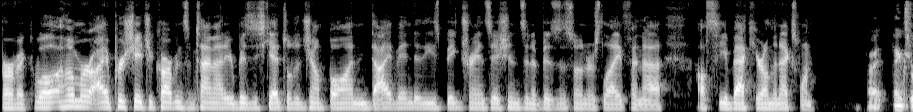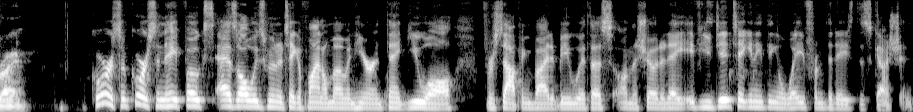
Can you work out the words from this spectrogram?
Perfect. Well, Homer, I appreciate you carving some time out of your busy schedule to jump on and dive into these big transitions in a business owner's life. And uh, I'll see you back here on the next one. All right. Thanks, Ryan. Course, of course. And hey, folks, as always, we want to take a final moment here and thank you all for stopping by to be with us on the show today. If you did take anything away from today's discussion,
